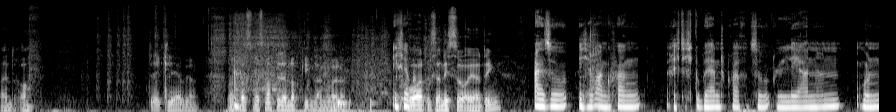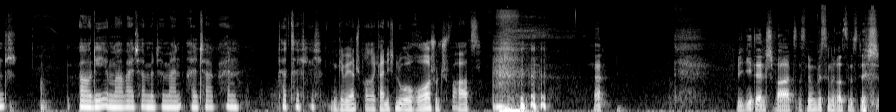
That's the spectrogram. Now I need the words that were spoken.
Ein Traum. Der Erklärbär. Was, was, was macht ihr denn noch gegen Langeweile? Ich habe Sport ist ja nicht so euer Ding. also ich habe angefangen, richtig Gebärdensprache zu lernen und baue die immer weiter mit in meinen Alltag ein. Tatsächlich. In Gebärdensprache kann ich nur orange und schwarz. Wie geht denn schwarz? Ist nur ein bisschen rassistisch.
